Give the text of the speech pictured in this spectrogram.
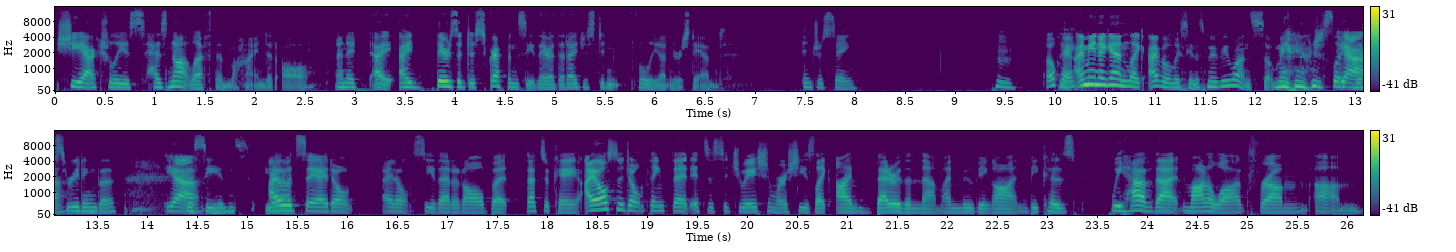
she actually is, has not left them behind at all. And it I, I there's a discrepancy there that I just didn't fully understand. Interesting. Hmm. Okay. Yeah, I mean again, like I've only seen this movie once, so maybe I'm just like Yeah. misreading the yeah. the scenes. I would say I don't I don't see that at all, but that's okay. I also don't think that it's a situation where she's like I'm better than them. I'm moving on because we have that monologue from um,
